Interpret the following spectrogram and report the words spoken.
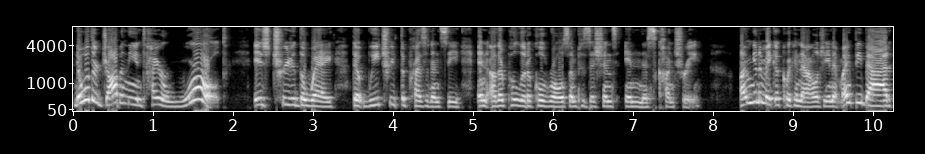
no other job in the entire world, is treated the way that we treat the presidency and other political roles and positions in this country. I'm going to make a quick analogy, and it might be bad,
